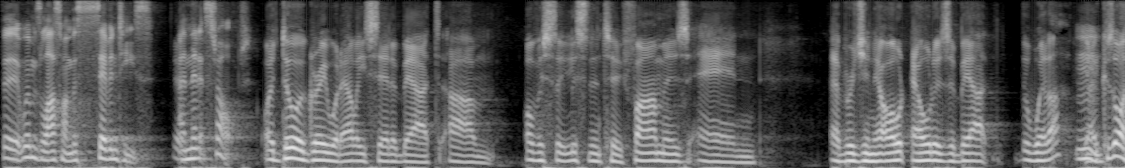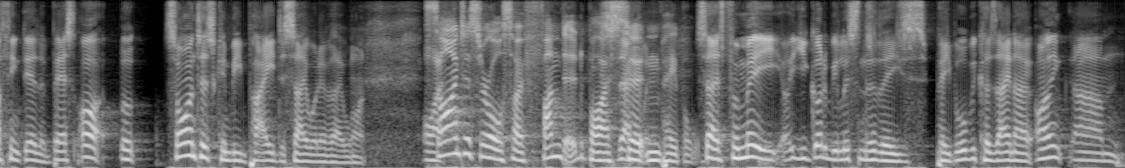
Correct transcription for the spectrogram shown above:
the when was the last one? The seventies, and then it stopped. I do agree what Ali said about um, obviously listening to farmers and Aboriginal elders about the weather Mm. because I think they're the best. Oh, look, scientists can be paid to say whatever they want. I- Scientists are also funded by Exactly. certain people. So for me, you've got to be listening to these people because they know. I think um,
